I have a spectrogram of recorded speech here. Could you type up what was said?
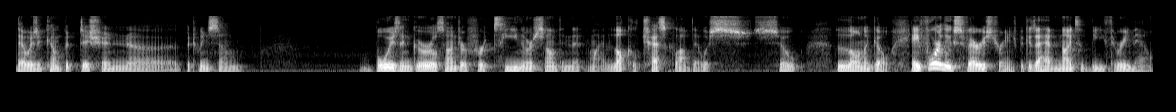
there was a competition uh, between some boys and girls under 13 or something at my local chess club that was so long ago. A4 looks very strange because I have knight to b3 now.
